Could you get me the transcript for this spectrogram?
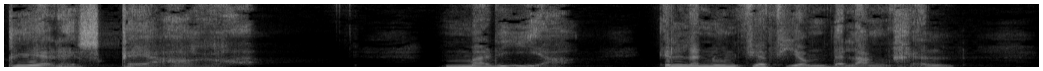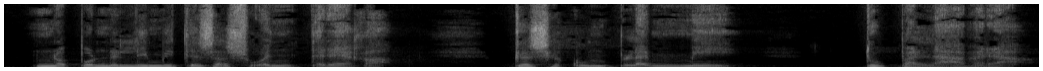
quieres que haga? María, en la anunciación del ángel, no pone límites a su entrega. Que se cumpla en mí tu palabra.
